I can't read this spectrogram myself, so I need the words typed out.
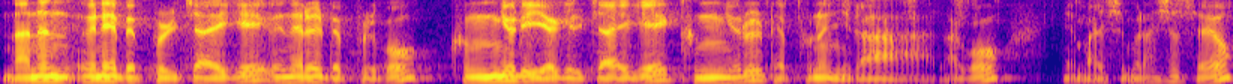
나는 은혜 베풀 자에게 은혜를 베풀고 극률이 여길 자에게 극률을 베푸느니라라고 말씀을 하셨어요.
